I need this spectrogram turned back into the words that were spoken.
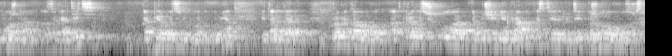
можно заходить, копировать любой документ и так далее. Кроме того, открылась школа обучения грамотности людей пожилого возраста.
